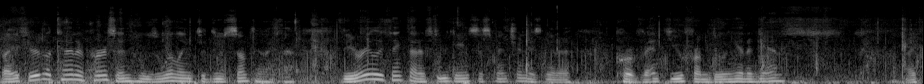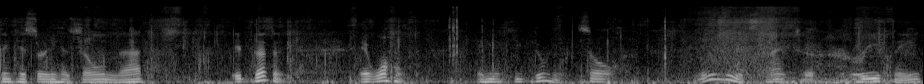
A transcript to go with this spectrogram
but if you're the kind of person who's willing to do something like that, do you really think that a few game suspension is going to prevent you from doing it again? I think history has shown that it doesn't. It won't. And you'll keep doing it. So maybe it's time to rethink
